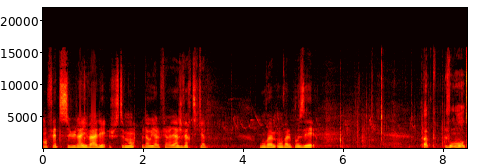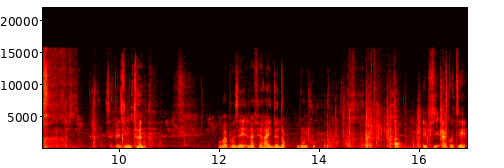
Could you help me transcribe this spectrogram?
en fait celui-là il va aller justement là où il y a le ferraillage vertical. On va, on va le poser, hop, je vous montre, ça pèse une tonne. On va poser la ferraille dedans, dans le trou. Et puis à côté,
